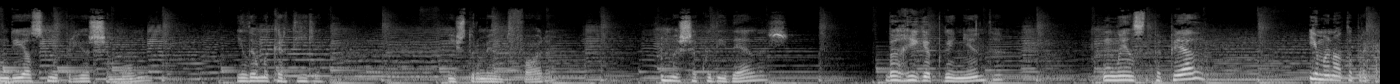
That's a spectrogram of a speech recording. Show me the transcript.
Um dia o senhor prior chamou-me e leu uma cartilha. Instrumento fora, umas sacudidelas, barriga peganhenta, um lenço de papel e uma nota para cá.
